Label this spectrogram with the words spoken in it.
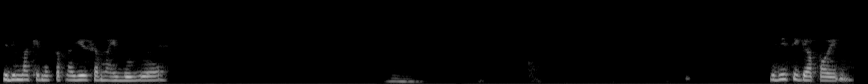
jadi makin dekat lagi sama ibu gue Hmm. jadi tiga poin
